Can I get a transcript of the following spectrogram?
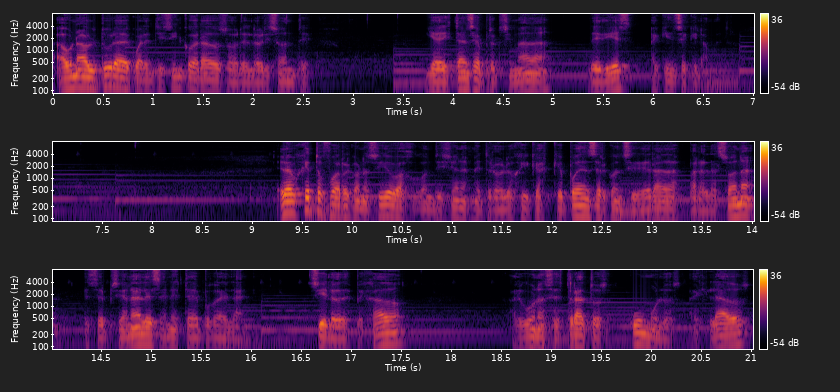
a una altura de 45 grados sobre el horizonte y a distancia aproximada de 10 a 15 kilómetros. El objeto fue reconocido bajo condiciones meteorológicas que pueden ser consideradas para la zona excepcionales en esta época del año. Cielo despejado, algunos estratos cúmulos aislados,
